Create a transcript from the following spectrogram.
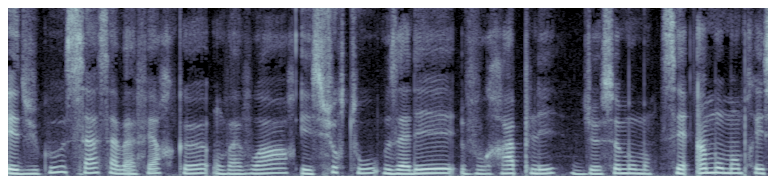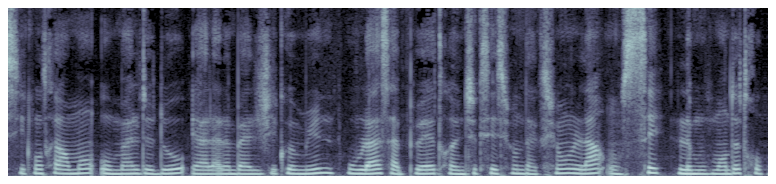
Et du coup ça, ça va faire que on va voir et surtout vous allez vous rappeler de ce moment. C'est un moment précis, contrairement au mal de dos et à la lumbalgie commune, où là ça peut être une succession d'actions. Là, on sait le mouvement de trop.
